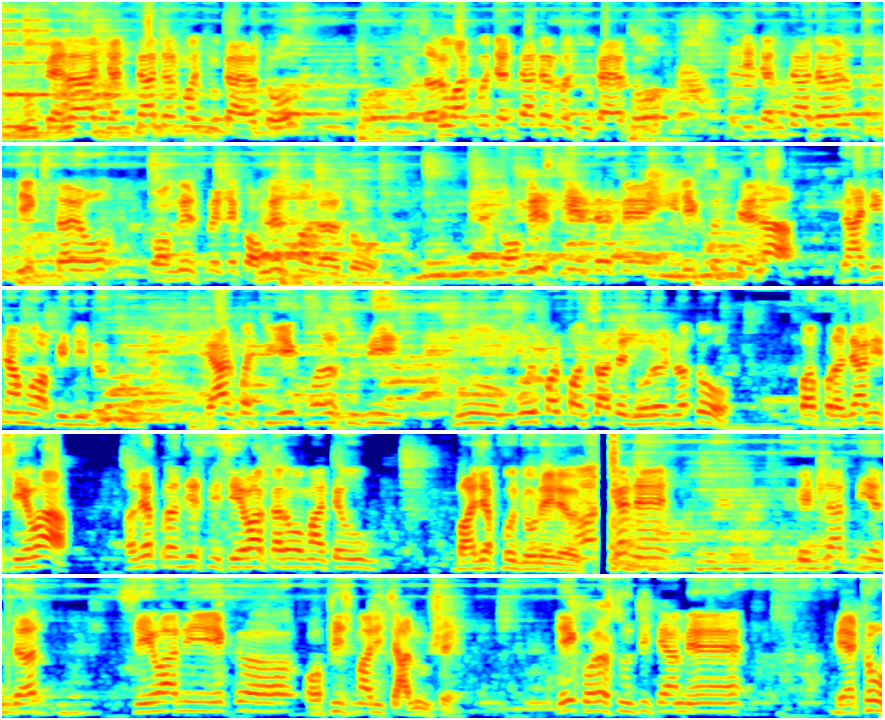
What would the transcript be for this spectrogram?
હું પહેલાં જનતા દળમાં ચૂંટાયો હતો. શરૂઆતમાં જનતા દળમાં ચૂંટાયો હતો. પછી જનતા દળ મિક્સ થયો. કોંગ્રેસમાં એટલે કોંગ્રેસમાં ગયો હતો. કોંગ્રેસની અંદર મેં ઇલેક્શન પહેલાં રાજીનામું આપી દીધું હતું. ત્યાર પછી એક વર્ષ સુધી હું કોઈ પણ પક્ષ સાથે જોડાયો નહોતો. પણ પ્રજાની સેવા અને પ્રદેશની સેવા કરવા માટે હું ભાજપમાં જોડાઈ રહ્યો છું. છે ને કેટલાકની અંદર સેવાની એક ઓફિસ મારી ચાલુ છે. એક વર્ષ સુધી ત્યાં મેં બેઠો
